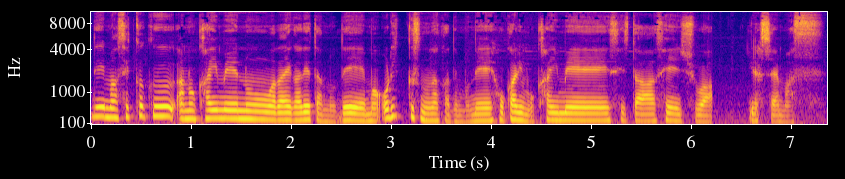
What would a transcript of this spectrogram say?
で、まあ、せっかくあの解明の話題が出たので、まあ、オリックスの中でもね他にも解明した選手はいらっしゃいます。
